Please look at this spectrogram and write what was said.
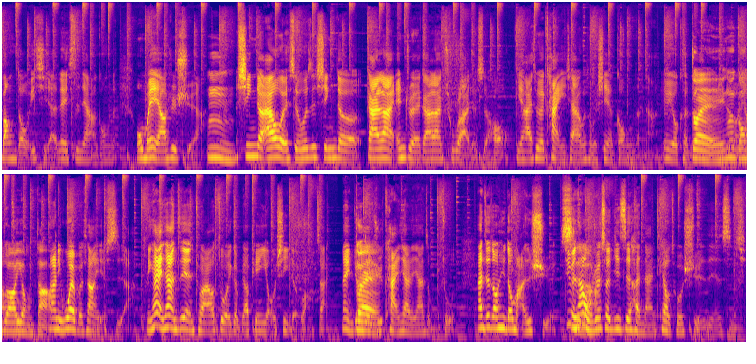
bundle 一起来，类似那样的功能，我们也要去学啊。嗯，新的 iOS 或是新的 guideline、Android guideline 出来的时候，你还是会看一下有没有什么新的功能啊，因为有可能对，因为工作要用到那，你 Web 上也是啊，你看，你像你之前突然要做一个比较偏游戏的网站，那你就可以去看一下人家怎么做的。那这东西都马上是学，基本上我觉得设计师很难跳脱学这件事情。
